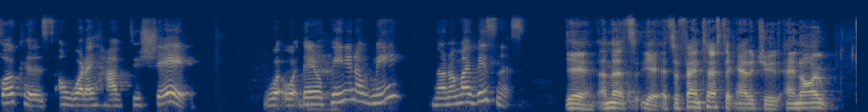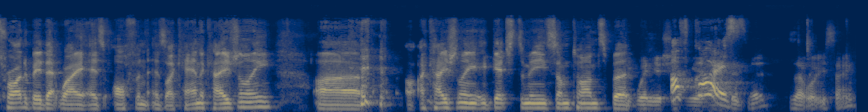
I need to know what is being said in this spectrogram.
focused on what I have to share what, what their yeah. opinion of me none of my business Yeah, and that's yeah, it's a fantastic attitude, and I try to be that way as often as I can. Occasionally, uh, occasionally it gets to me sometimes, but when you're of course, outfits, is that what you're saying?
